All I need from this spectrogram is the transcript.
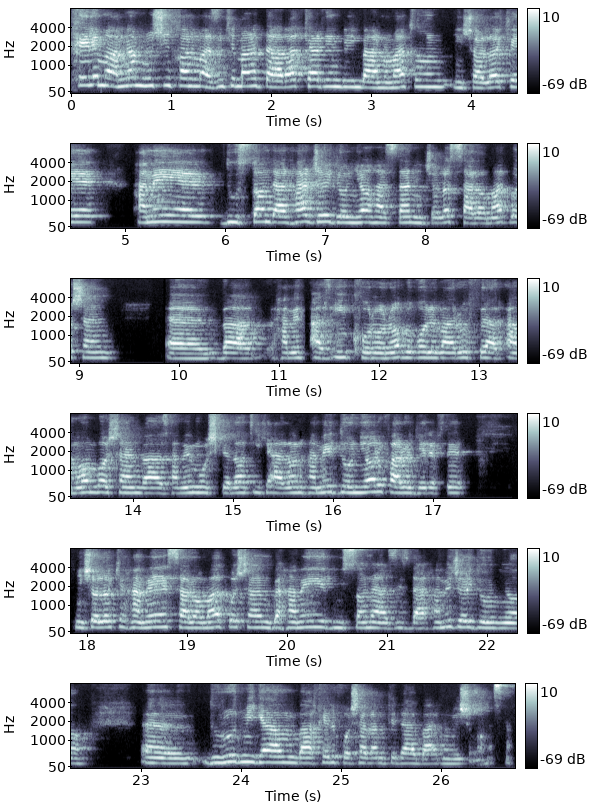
خیلی ممنونم نوشین خانم از اینکه منو دعوت کردین به این برنامهتون. انشالله که همه دوستان در هر جای دنیا هستن. انشالله سلامت باشن و همه از این کرونا به قول معروف در امان باشن و از همه مشکلاتی که الان همه دنیا رو فرا گرفته انشالله که همه سلامت باشن. به همه دوستان عزیز در همه جای دنیا درود میگم و خیلی خوشحالم که در برنامه شما هستم.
